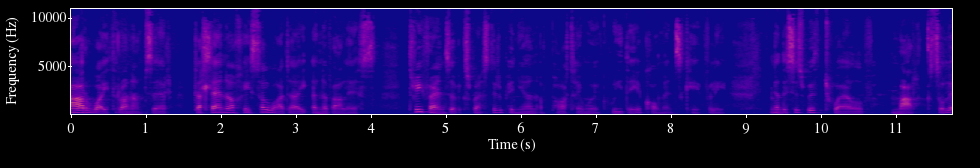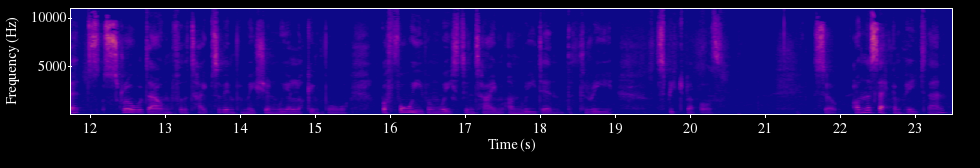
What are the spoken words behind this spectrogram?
ar waith rhan amser. Dallenwch eu sylwadau yn ofalus. Three friends have expressed their opinion of part-time work. Read their comments carefully. Now this is with 12 marks. So let's scroll down for the types of information we are looking for before even wasting time on reading the three speech bubbles. So on the second page then,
